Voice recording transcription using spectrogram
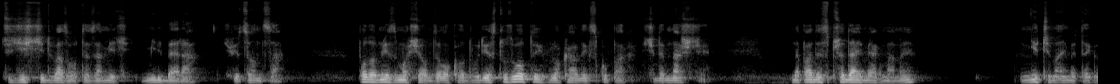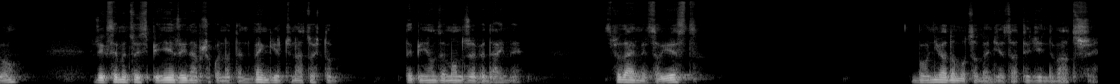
32 zł za miedź Milbera świecąca. Podobnie z mosiądzem około 20 zł, w lokalnych skupach 17. Naprawdę sprzedajmy jak mamy. Nie trzymajmy tego. Jeżeli chcemy coś spieniężyć, na przykład na ten węgiel czy na coś, to te pieniądze mądrze wydajmy. Sprzedajmy co jest, bo nie wiadomo co będzie za tydzień, dwa, trzy.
